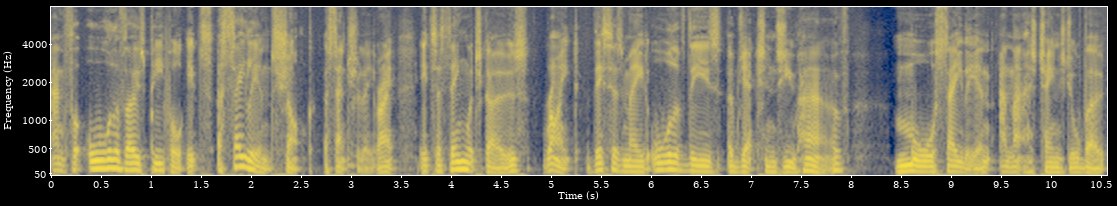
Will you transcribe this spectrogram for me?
and for all of those people it's a salient shock essentially right it's a thing which goes right this has made all of these objections you have more salient and that has changed your vote.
